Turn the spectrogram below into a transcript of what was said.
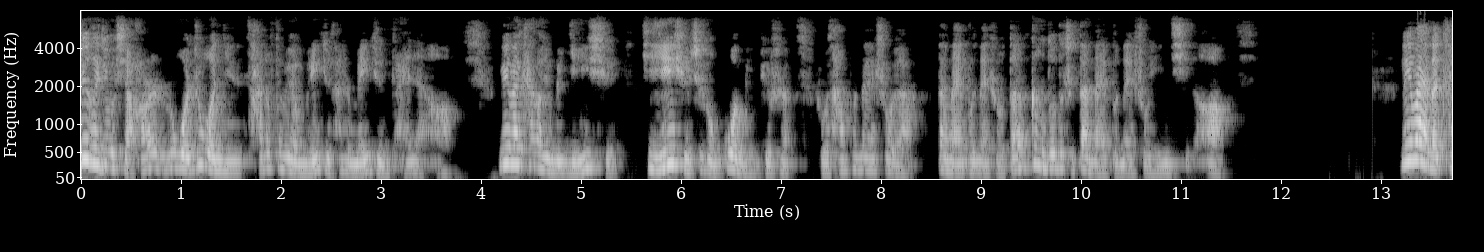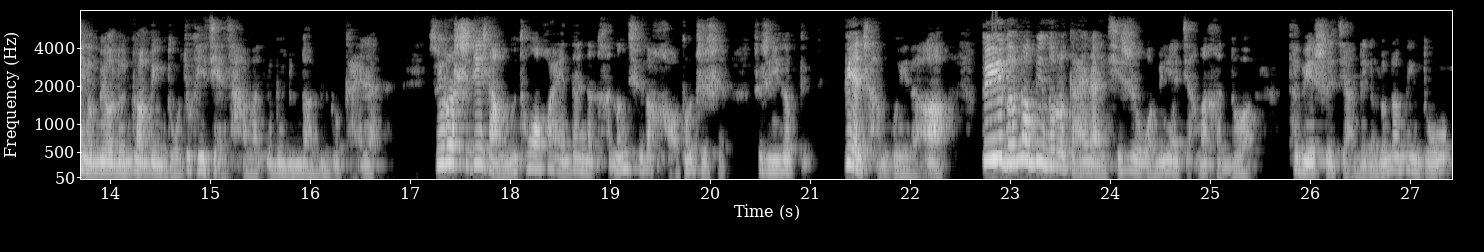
这个就小孩如果如果你查出分娩有霉菌，它是霉菌感染啊。另外看看有没有隐血，其隐血是种过敏，就是乳糖不耐受呀，蛋白不耐受，当然更多的是蛋白不耐受引起的啊。另外呢，看有没有轮状病毒，就可以检查嘛，有没有轮状病毒感染。所以说，实际上我们通过化验单呢，可能学到好多知识，这是一个变常规的啊。对于轮状病毒的感染，其实我们也讲了很多，特别是讲这个轮状病毒，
